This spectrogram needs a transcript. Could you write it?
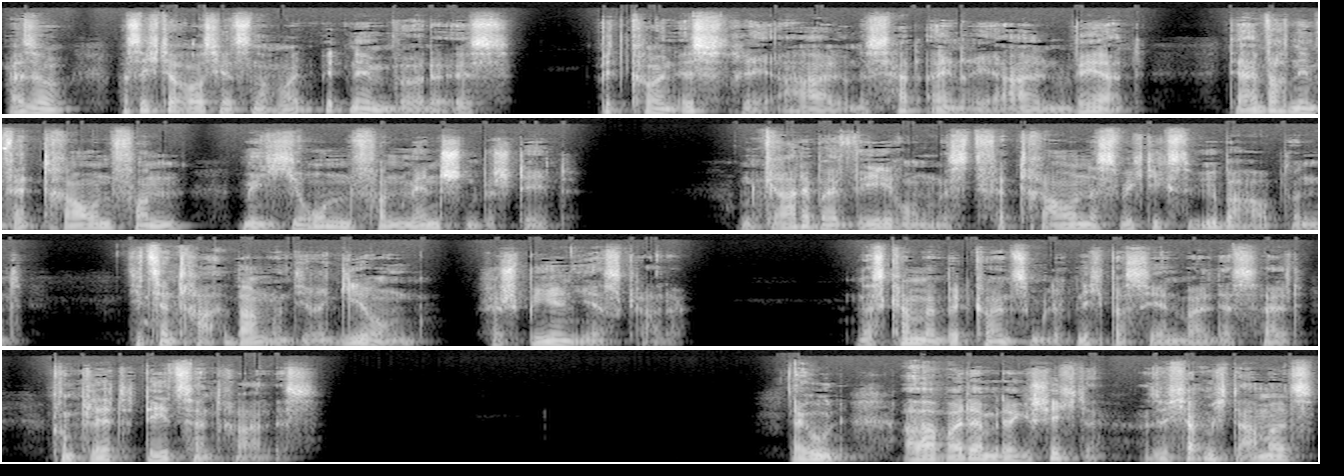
Also, was ich daraus jetzt nochmal mitnehmen würde, ist, Bitcoin ist real und es hat einen realen Wert, der einfach in dem Vertrauen von Millionen von Menschen besteht. Und gerade bei Währungen ist Vertrauen das Wichtigste überhaupt und die Zentralbank und die Regierung verspielen ihr es gerade. Das kann bei Bitcoin zum Glück nicht passieren, weil das halt komplett dezentral ist. Na gut, aber weiter mit der Geschichte. Also ich habe mich damals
